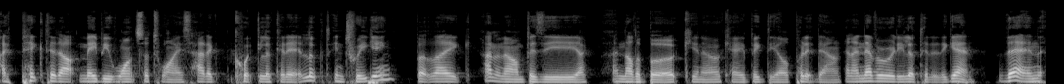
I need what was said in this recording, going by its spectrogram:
I picked it up maybe once or twice, had a quick look at it. It looked intriguing, but like I don't know, I'm busy. I, another book, you know, okay, big deal. Put it down, and I never really looked at it again. Then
